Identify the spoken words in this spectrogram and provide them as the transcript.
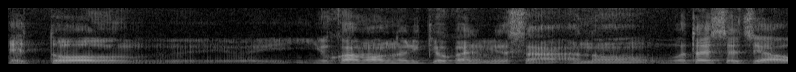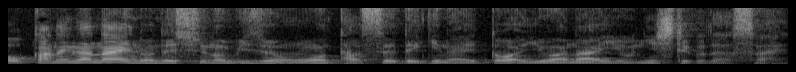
えっと、横浜のり教会の皆さんあの私たちはお金がないので主のビジョンを達成できないとは言わないようにしてください。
